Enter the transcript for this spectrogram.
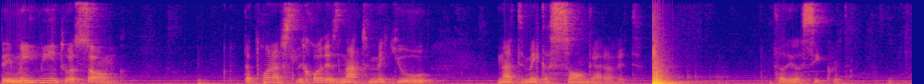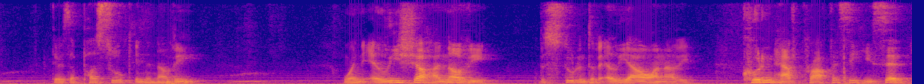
They made me into a song. The point of Slichot is not to make you, not to make a song out of it. I'll tell you a secret. There's a pasuk in the Navi. When Elisha Hanavi, the student of Eliyahu Hanavi, couldn't have prophecy, he said,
